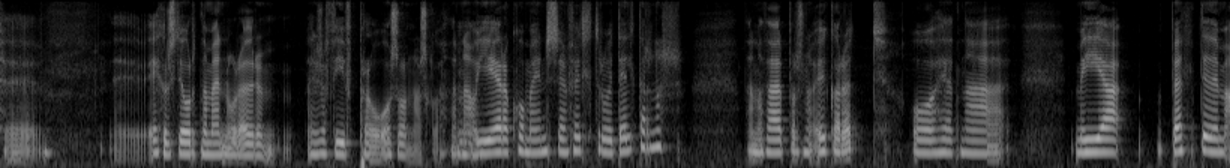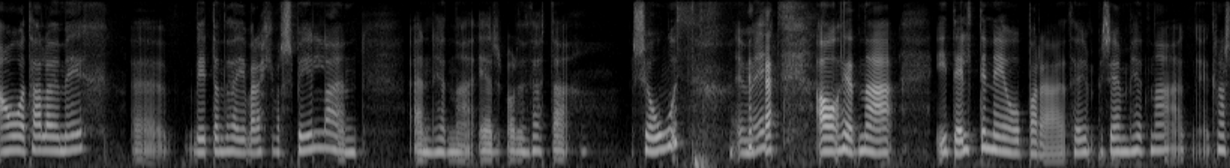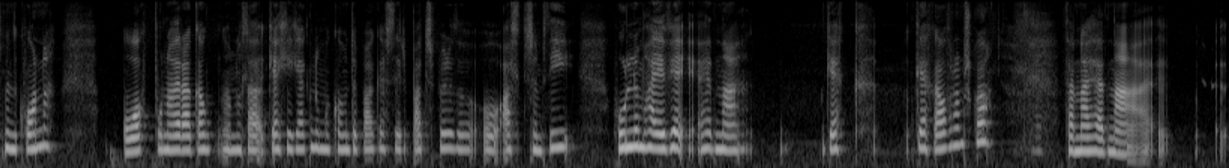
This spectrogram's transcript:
ykkur stjórnamenn úr öðrum eins og FIFPro og svona sko. Þannig að ég er að koma inn sem fulltrúi deildarinnar. Þannig að það er bara svona auka rödd og hérna Mía bendi þeim á að tala við mig uh, vitandi það að ég var ekki að fara að spila en, en hérna er orðin þetta sjóuð Einmitt. á hérna í deildinni og bara þau sem hérna knastmyndu kona og búin að vera að ganga, náttúrulega gekk í gegnum að koma tilbaka eftir batspurð og, og allt sem því. Húlum hægi fjö, hérna gekk, gekk áfram sko. Þannig að hérna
